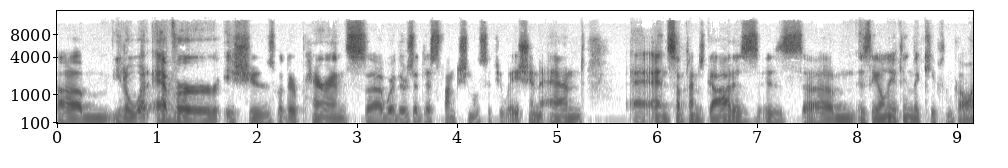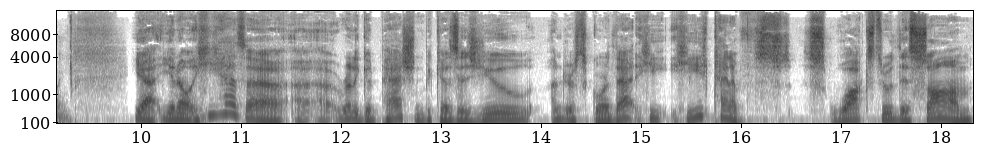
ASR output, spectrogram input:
um, you know whatever issues with their parents uh, where there's a dysfunctional situation and and sometimes god is is um, is the only thing that keeps them going yeah you know he has a, a really good passion because as you underscore that he he kind of s- walks through this psalm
